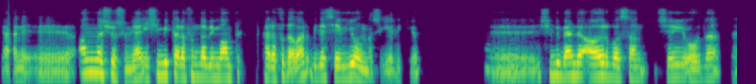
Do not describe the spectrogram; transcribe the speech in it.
yani e, anlaşıyorsun. Yani işin bir tarafında bir mantık tarafı da var. Bir de sevgi olması gerekiyor. E, şimdi bende ağır basan şey orada e,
